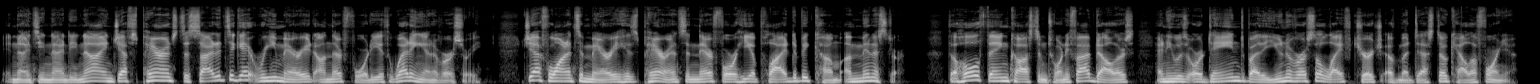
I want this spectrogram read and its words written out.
In 1999, Jeff's parents decided to get remarried on their 40th wedding anniversary. Jeff wanted to marry his parents and therefore he applied to become a minister. The whole thing cost him $25 and he was ordained by the Universal Life Church of Modesto, California.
